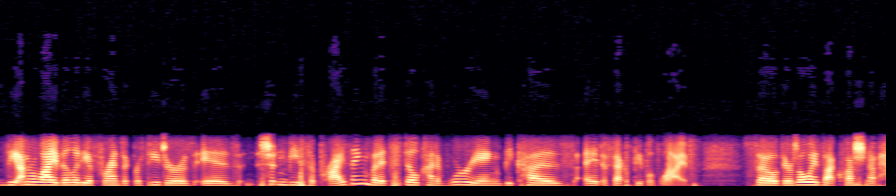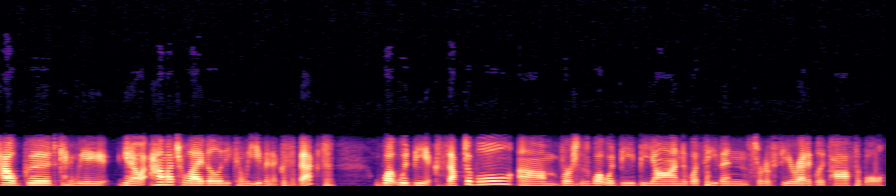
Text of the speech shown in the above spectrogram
the unreliability of forensic procedures is shouldn't be surprising, but it's still kind of worrying because it affects people's lives. So there's always that question of how good can we, you know, how much reliability can we even expect what would be acceptable um, versus what would be beyond what's even sort of theoretically possible.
